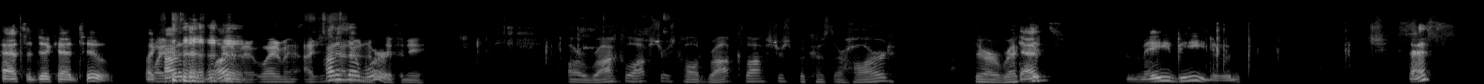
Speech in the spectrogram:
Pat's a dickhead too. Like, Wait how does that Wait a work? minute. Wait a minute. I just How does that work? Epiphany. Are rock lobsters called rock lobsters because they're hard? They're erected. That's maybe, dude. Jesus. That's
